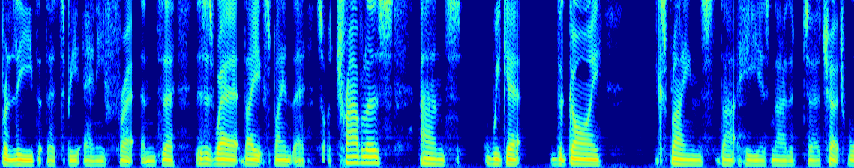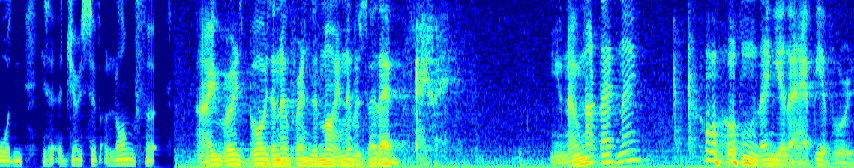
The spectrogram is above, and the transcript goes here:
believe that there's to be any threat. And uh, this is where they explain they're sort of travellers, and we get the guy explains that he is now the uh, church warden. He's a, a Joseph Longfoot. I, Avery's boys are no friends of mine. Never say that. Avery. You know not that name? Oh, then you're the happier for it.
